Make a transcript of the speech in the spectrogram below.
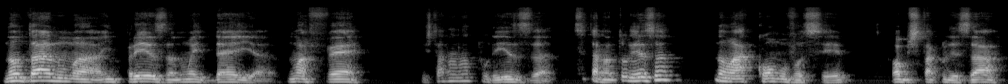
Não está numa empresa, numa ideia, numa fé. Está na natureza. Se está na natureza, não há como você obstaculizar,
